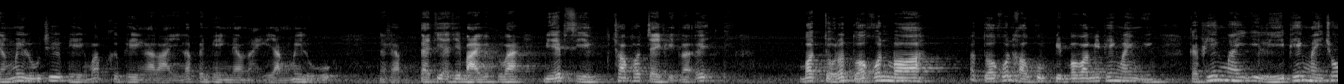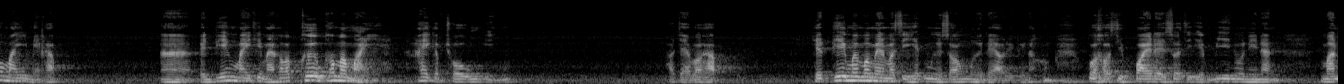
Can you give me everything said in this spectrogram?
ยังไม่รู้ชื่อเพลงว่าคือเพลงอะไร และเป็นเพลงแนวไหนยังไม่รู้นะครับแต่ที่อธิบายก็คือว่ามี FC ชอบเข้าใจผิดว่าเอ้ยบอสโจแล้วตัวคนบอแล้วตัวคนเขากลุ่มปิดบอว่ามีเพลงใหม่ของอิงกับเพลงใหม่อีหลีเพลงใหม่โชว์ใหม่ไหมครับ อ่าเป็นเพลงใหม่ที่หมายความว่าเพิ่มเข้ามาใหม่ ให้กับโชว์องอิงเข้าใจป่ะครับเฮ็ดเพลงมันบ่แมนมาสิเฮ็ดมือสองมือแล้วดิพี่น้องพวกเขาสิปล่อยได้ส่วนที่เอ็มวีนู่นนี่นั่น มัน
